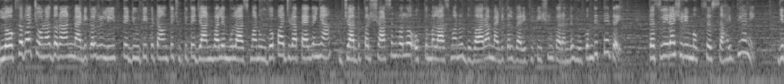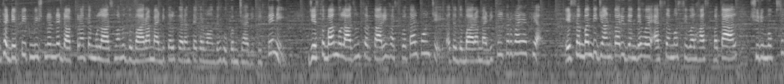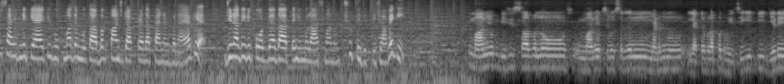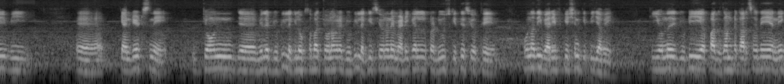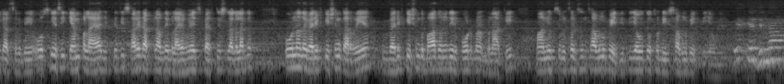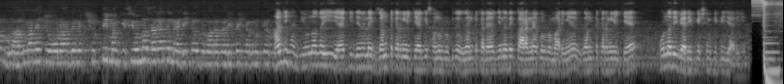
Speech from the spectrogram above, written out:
ਲੋਕ ਸਭਾ ਚੋਣਾਂ ਦੌਰਾਨ ਮੈਡੀਕਲ ਰਿਲੀਫ ਤੇ ਡਿਊਟੀ ਕਟਾਉਣ ਤੇ ਛੁੱਟੀ ਤੇ ਜਾਣ ਵਾਲੇ ਮੁਲਾਜ਼ਮਾਂ ਨੂੰ ਉਦੋਂ ਭਾਜੜਾ ਪੈ ਗਈਆਂ, ਜਦ ਪ੍ਰਸ਼ਾਸਨ ਵੱਲੋਂ ਉਕਤ ਮੁਲਾਜ਼ਮਾਂ ਨੂੰ ਦੁਬਾਰਾ ਮੈਡੀਕਲ ਵੈਰੀਫਿਕੇਸ਼ਨ ਕਰਨ ਦੇ ਹੁਕਮ ਦਿੱਤੇ ਗਏ। ਤਸਵੀਰਾਂ ਸ਼੍ਰੀ ਮੁਕਤਸਰ ਸਾਹਿਬ ਦੀਆਂ ਨੇ, ਜਿੱਥੇ ਡਿਪਟੀ ਕਮਿਸ਼ਨਰ ਨੇ ਡਾਕਟਰਾਂ ਤੇ ਮੁਲਾਜ਼ਮਾਂ ਨੂੰ ਦੁਬਾਰਾ ਮੈਡੀਕਲ ਕਰਨ ਤੇ ਕਰਵਾਉਣ ਦੇ ਹੁਕਮ ਜਾਰੀ ਕੀਤੇ ਨੇ, ਜਿਸ ਤੋਂ ਬਾਅਦ ਮੁਲਾਜ਼ਮ ਸਰਕਾਰੀ ਹਸਪਤਾਲ ਪਹੁੰਚੇ ਅਤੇ ਦੁਬਾਰਾ ਮੈਡੀਕਲ ਕਰਵਾਇਆ ਗਿਆ। ਇਸ ਸੰਬੰਧੀ ਜਾਣਕਾਰੀ ਦਿੰਦੇ ਹੋਏ ਐਸਐਮਓ ਸਿਵਲ ਹਸਪਤਾਲ ਸ਼੍ਰੀ ਮੁਕਤਸਰ ਸਾਹਿਬ ਨੇ ਕਿਹਾ ਹੈ ਕਿ ਹੁਕਮਾਂ ਦੇ ਮੁਤਾਬਕ ਪੰਜ ਡਾਕਟਰਾਂ ਦਾ ਪੈਨਲ ਬਣਾਇਆ ਗਿਆ ਹੈ, ਜਿਨ੍ਹਾਂ ਦੀ ਰਿਪੋਰਟ ਦੇ ਆਧਾਰ ਤੇ ਹੀ ਮੁਲਾਜ਼ਮਾਂ ਨੂੰ ਛੁੱਟੀ ਦਿੱਤੀ ਜਾਵੇਗੀ। ਮਾਨਯੋਗ ਡੀਸੀ ਸਾਹਿਬ ਵੱਲੋਂ ਮਾਨਯੋਗ ਸਿਵਲ ਸਰਜਨ ਮੈਡਮ ਨੂੰ ਲੈਟਰ ਪ੍ਰਾਪਤ ਹੋਈ ਸੀਗੀ ਕਿ ਜਿਹੜੇ ਵੀ ਕੈਂਡੀਡੇਟਸ ਨੇ, ਚੋਣ ਵੇਲੇ ਡਿਊਟੀ ਲੱਗੀ, ਲੋਕ ਸਭਾ ਚੋਣਾਂ ਵੇਲੇ ਡਿਊਟੀ ਲੱਗੀ ਸੀ, ਉਹਨਾਂ ਨੇ ਮੈਡੀਕਲ ਪ੍ਰੋਡਿਊਸ ਕੀਤੇ ਸੀ ਉੱਥੇ, ਉਹਨਾਂ ਦੀ ਵੈਰੀਫਿਕੇਸ਼ਨ ਕੀਤੀ ਜਾਵੇ। ਕਿ ਉਹਨਾਂ ਦੀ ਡਿਊਟੀ ਆਪਾਂ ਐਗਜ਼ੈਂਪਟ ਕਰ ਸਕਦੇ ਹਾਂ ਜਾਂ ਨਹੀਂ ਕਰ ਸਕਦੇ। ਉਸ ਲਈ ਅਸੀਂ ਕੈਂਪ ਲਾਇਆ ਜਿੱਥੇ ਅਸੀਂ ਸਾਰੇ ਡਾਕਟਰ ਆਪਦੇ ਬੁਲਾਏ ਹੋਏ ਸਪੈਸ਼ਲਿਸਟ ਅਲੱਗ-ਅਲੱਗ। ਉਹ ਉਹਨਾਂ ਦਾ ਵੈਰੀਫਿਕੇਸ਼ਨ ਕਰ ਰਹੇ ਆ। ਵੈਰੀਫਿਕੇਸ਼ਨ ਤੋਂ ਬਾਅਦ ਉਹਨਾਂ ਦੀ ਰਿਪੋਰਟ ਬਣਾ ਕੇ ਮਾਨਯੋਗ ਸਿਵਲ ਸਰਜਨ ਸਾਹਿਬ ਨੂੰ ਭੇਜ ਦਿੱਤੀ ਜਾਊਗੀ ਤੇ ਉੱਥੋਂ ਡੀਸੀ ਸਾਹਿਬ ਨੂੰ ਭੇਜ ਦਿੱਤੀ ਜਾਊਗੀ। ਇਹ ਇਹ ਜਿੰਨਾ ਮੁਲਾਜ਼ਮਾਂ ਨੇ ਚੋਣਾਂ ਦੇ ਵਿੱਚ ਛੁੱਟੀ ਮੰਗੀ ਸੀ ਉਹਨਾਂ ਸਾਰਿਆਂ ਦੇ ਮੈਡੀਕਲ ਦੁਬਾਰਾ ਵੈਰੀਫਾਈ ਕਰਨ ਨੂੰ ਕਿਹਾ ਹਾਂਜੀ ਹਾਂਜੀ ਉਹਨਾਂ ਦਾ ਹੀ ਹੈ ਕਿ ਜਿਨ੍ਹਾਂ ਨੇ ਐਗਜ਼ੈਂਪਟ ਕਰਨ ਲਈ ਕਿਹਾ ਕਿ ਸਾਨੂੰ ਡਿਊਟੀ ਤੋਂ ਐਗਜ਼ੈਂਪਟ ਕਰਿਆ ਜਿਨ੍ਹਾਂ ਦੇ ਕਾਰਨ ਹੈ ਕੋਈ ਬਿਮਾਰੀਆਂ ਐਗਜ਼ੈਂਪਟ ਕਰਨ ਲਈ ਕਿਹਾ ਉਹਨਾਂ ਦੀ ਵੈਰੀਫਿਕੇਸ਼ਨ ਕੀਤੀ ਜਾ ਰਹੀ ਹੈ।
